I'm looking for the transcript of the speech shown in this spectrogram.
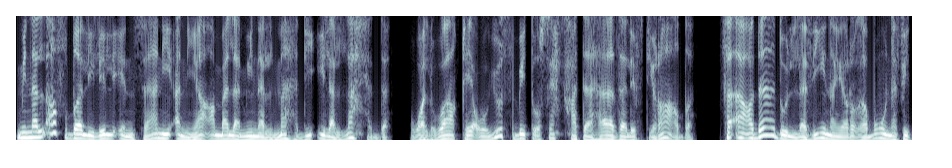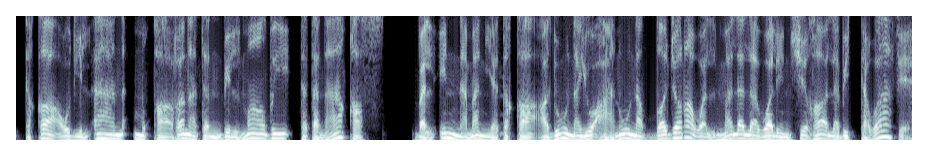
من الأفضل للإنسان أن يعمل من المهد إلى اللحد والواقع يثبت صحة هذا الافتراض. فأعداد الذين يرغبون في التقاعد الآن مقارنة بالماضي تتناقص بل إن من يتقاعدون يعانون الضجر والملل والانشغال بالتوافه.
